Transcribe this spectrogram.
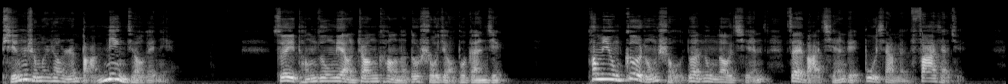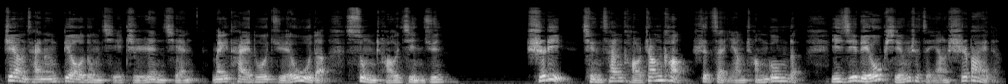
凭什么让人把命交给你？所以滕宗亮、张抗呢都手脚不干净。他们用各种手段弄到钱，再把钱给部下们发下去，这样才能调动起只认钱、没太多觉悟的宋朝禁军。实例，请参考张抗是怎样成功的，以及刘平是怎样失败的。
